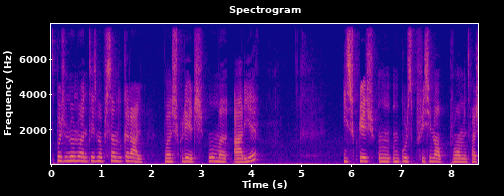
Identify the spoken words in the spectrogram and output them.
depois no nono ano tens uma pressão do caralho para escolheres uma área e se escolheres um, um curso profissional, provavelmente vais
